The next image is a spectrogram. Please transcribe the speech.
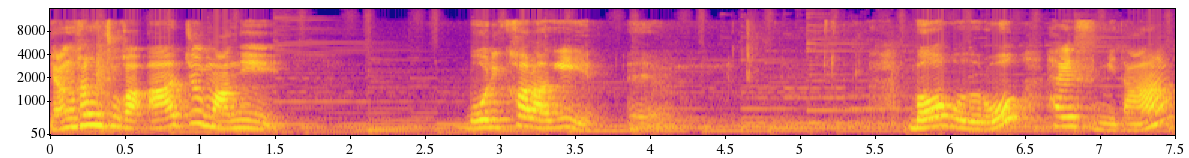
양상추가 아주 많이 머리카락이 네. 먹어보도록 하겠습니다.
